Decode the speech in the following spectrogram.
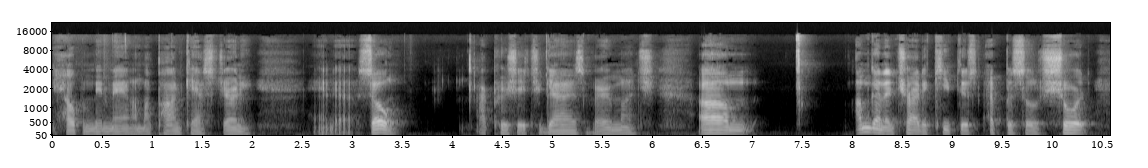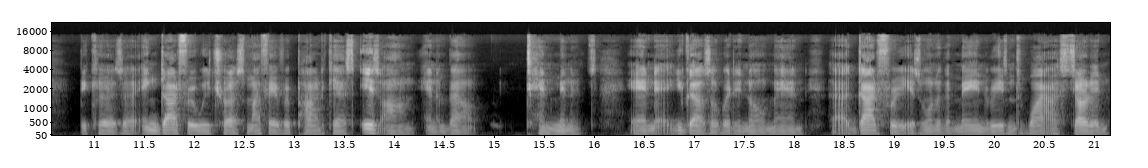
helping me, man, on my podcast journey. And uh, so I appreciate you guys very much. Um, I'm gonna try to keep this episode short because uh, in Godfrey We Trust, my favorite podcast is on in about 10 minutes. And uh, you guys already know, man, uh, Godfrey is one of the main reasons why I started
